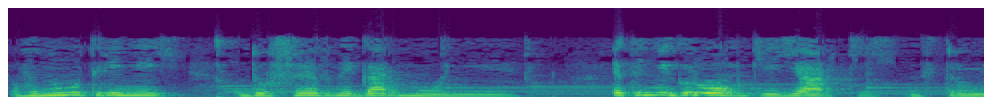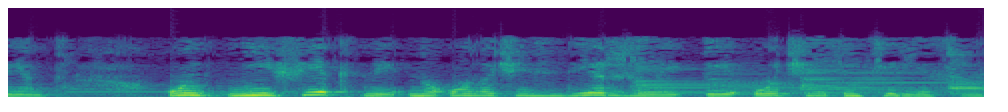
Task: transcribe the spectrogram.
внутренней душевной гармонии. Это не громкий, яркий инструмент. Он не эффектный, но он очень сдержанный и очень интересный.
